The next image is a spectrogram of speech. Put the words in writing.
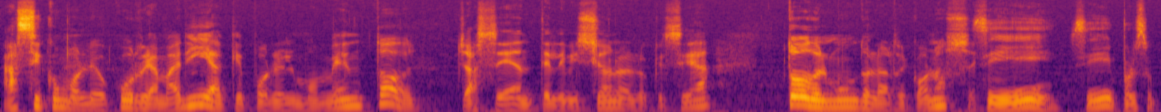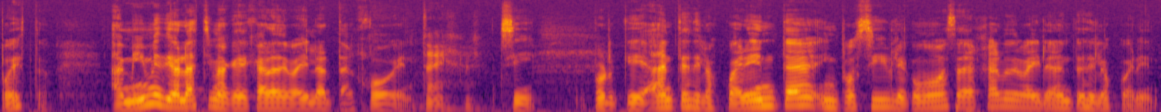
Así como le ocurre a María, que por el momento, ya sea en televisión o lo que sea, todo el mundo la reconoce. Sí, sí, por supuesto. A mí me dio lástima que dejara de bailar tan joven. Sí. sí, porque antes de los 40, imposible. ¿Cómo vas a dejar de bailar antes de los 40?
